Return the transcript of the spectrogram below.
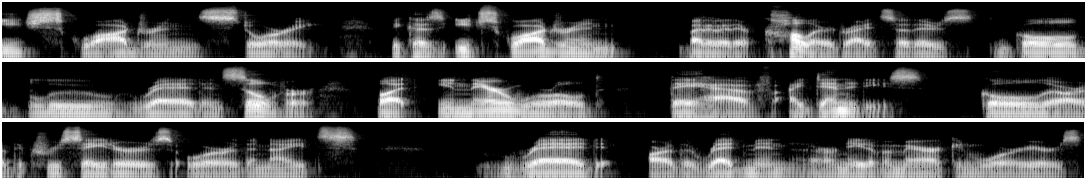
each squadron's story because each squadron, by the way, they're colored, right? So there's gold, blue, red, and silver. But in their world, they have identities. Gold are the Crusaders or the Knights. Red are the Redmen or Native American warriors.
